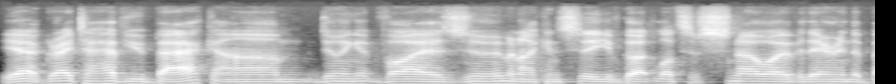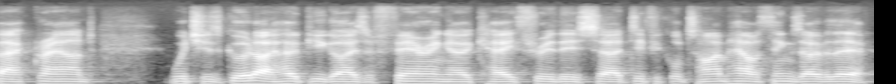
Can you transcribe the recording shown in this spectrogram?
Yeah, great to have you back. Um, doing it via Zoom, and I can see you've got lots of snow over there in the background, which is good. I hope you guys are faring okay through this uh, difficult time. How are things over there?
